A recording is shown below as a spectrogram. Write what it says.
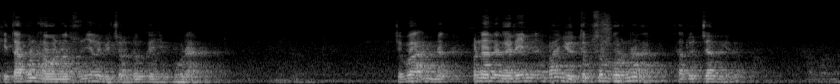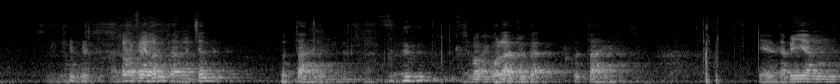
kita pun hawa nafsunya lebih condong ke hiburan coba pernah dengerin apa YouTube sempurna satu jam gitu kalau film satu jam betah ya. sepak bola juga betah ya. Ya tapi yang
